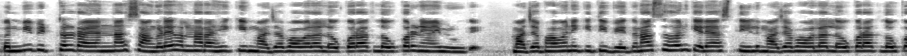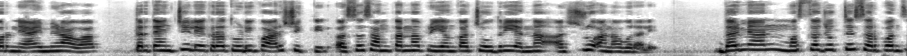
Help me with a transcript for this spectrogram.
पण मी विठ्ठलरायांना सांगडे घालणार आहे की माझ्या भावाला लवकरात लवकर न्याय मिळू दे. माझ्या भावाने किती वेदना सहन केल्या असतील माझ्या भावाला लवकरात लवकर न्याय मिळावा तर त्यांची लेकरं थोडीफार शिकतील असं सांगताना प्रियंका चौधरी यांना अश्रू अनावर आले. दरम्यान मस्तजोगचे सरपंच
